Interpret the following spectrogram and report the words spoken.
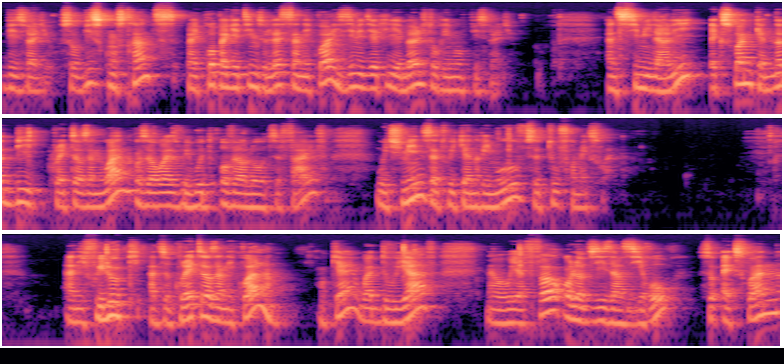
this value. So this constraint, by propagating the less than equal, is immediately able to remove this value. And similarly, x1 cannot be greater than 1, otherwise we would overload the 5, which means that we can remove the 2 from x1. And if we look at the greater than equal, okay, what do we have? Now we have 4, all of these are 0, so x1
